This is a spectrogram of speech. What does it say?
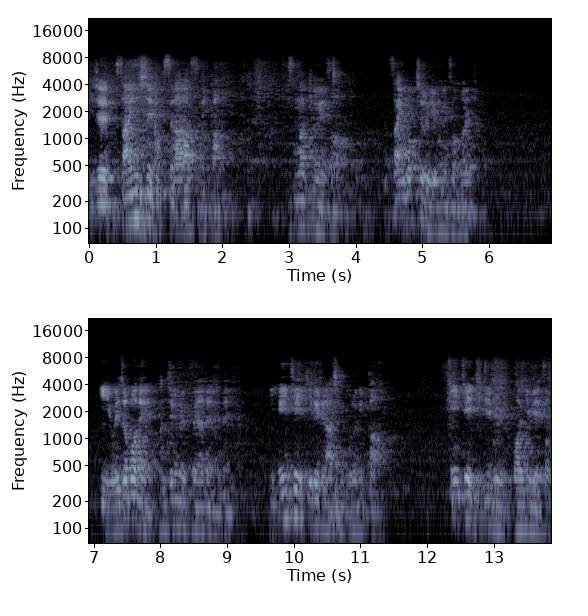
이제 사인 C의 값을 알았으니까 삼각형에서 사인 법칙을 이용해서 널이 외접원의 반지름을 구해야 되는데 이 AJ의 길이를 아직 모르니까 AJ의 길이를 구하기 위해서 이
